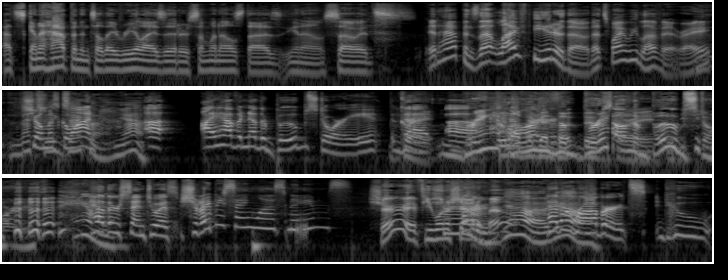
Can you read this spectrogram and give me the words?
that's gonna happen until they realize it or someone else does, you know. So it's it happens. That live theater though, that's why we love it, right? That's Show must go on. Yeah. Uh, I have another boob story that uh, bring We love a on the boob- boob bring on the story. boob story. Heather it. sent to us. Should I be saying last names? Sure, if you want to shout them out. Yeah, Heather yeah. Roberts, who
